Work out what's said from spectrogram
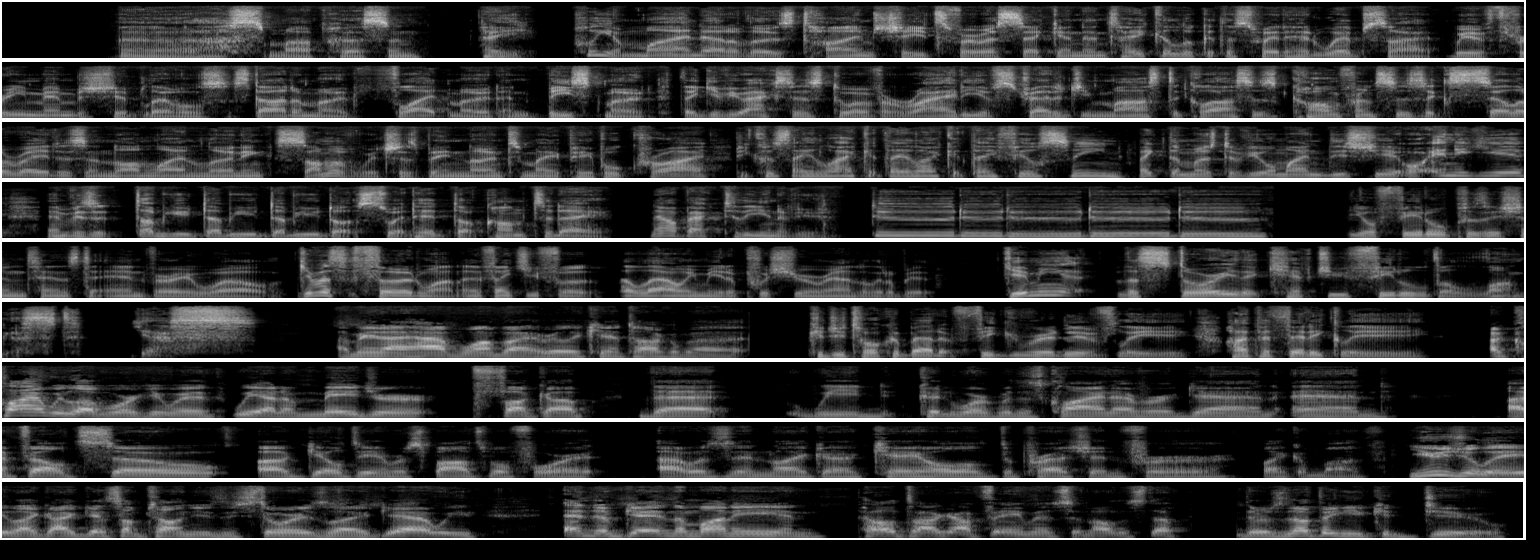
Ah, smart person. Hey, pull your mind out of those timesheets for a second and take a look at the Sweathead website. We have three membership levels starter mode, flight mode, and beast mode. They give you access to a variety of strategy masterclasses, conferences, accelerators, and online learning, some of which has been known to make people cry because they like it, they like it, they feel seen. Make the most of your mind this year or any year and visit www.sweathead.com today. Now back to the interview. Do, do, do, do, do. Your fetal position tends to end very well. Give us a third one, and thank you for allowing me to push you around a little bit. Give me the story that kept you fetal the longest. Yes. I mean, I have one, but I really can't talk about it. Could you talk about it figuratively, hypothetically? A client we love working with, we had a major fuck up that we couldn't work with this client ever again. And I felt so uh, guilty and responsible for it. I was in like a K-hole depression for like a month. Usually, like I guess I'm telling you these stories like, yeah, we ended up getting the money and Peloton got famous and all this stuff. There's nothing you could do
